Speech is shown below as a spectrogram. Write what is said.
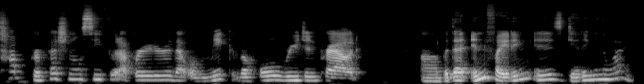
top professional seafood operator that will make the whole region proud. Uh, but that infighting is getting in the way.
